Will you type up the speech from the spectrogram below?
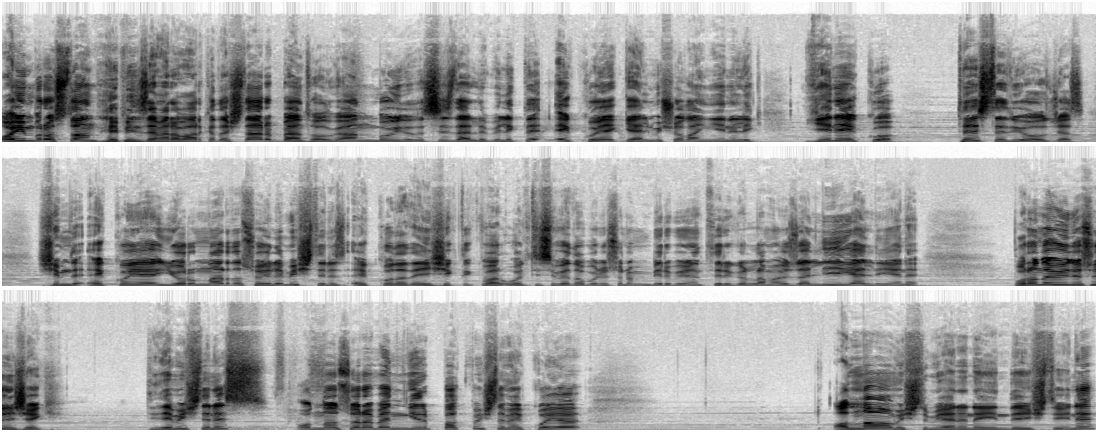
Oyun Bros'tan hepinize merhaba arkadaşlar. Ben Tolgan. Bu videoda sizlerle birlikte Ekko'ya gelmiş olan yenilik. Yeni Ekko. Test ediyor olacağız. Şimdi Ekko'ya yorumlarda söylemiştiniz. Ekko'da değişiklik var. Ultisi ve W'sunun birbirini triggerlama özelliği geldi yeni. Bunun da videosunu çek. Demiştiniz. Ondan sonra ben girip bakmıştım Ekko'ya. Anlamamıştım yani neyin değiştiğini.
